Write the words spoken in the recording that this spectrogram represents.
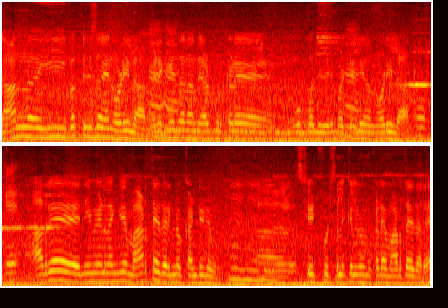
ನಾನು ಈ ಇವತ್ತು ದಿವಸ ಏನು ನೋಡಿಲ್ಲ. ಬೆಳಗ್ಗೆಯಿಂದ ನಾನು ಎರಡು ಮೂರು ಕಡೆ ಹೋಗಿ ಬಂದಿದ್ದೀನಿ ಬಟ್ ಎಲ್ಲಿ ನಾನು ನೋಡಿಲ್ಲ. ಓಕೆ ಆದರೆ ನೀವು ಹೇಳ್ದಂಗೆ ಮಾಡ್ತಾ ಇದ್ದಾರೆ ಇನ್ನೂ ಕಂಟಿನ್ಯೂ ಸ್ಟ್ರೀಟ್ ಫುಡ್ಸ್ ಅಲ್ಲಿ ಕೆಲವೊಂದು ಕಡೆ ಮಾಡ್ತಾ ಇದ್ದಾರೆ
